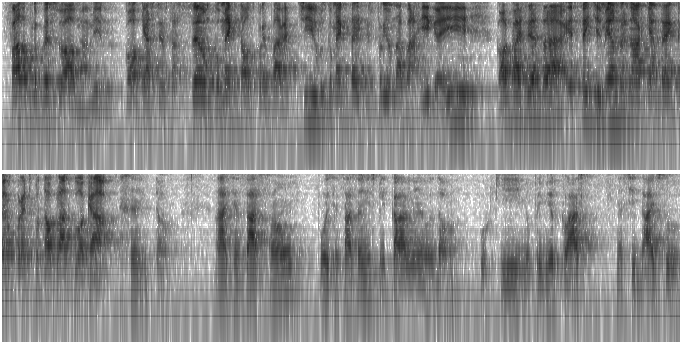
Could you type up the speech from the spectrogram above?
Fala pro pessoal, meu amigo, qual que é a sensação, como é que tá os preparativos, como é que tá esse frio na barriga aí, qual que vai ser essa, esse sentimento ali na hora que entrar em campo para disputar o clássico local? então, ah, sensação, pô, sensação inexplicável, né, ô Dalvan? Porque meu primeiro clássico na cidade, sou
